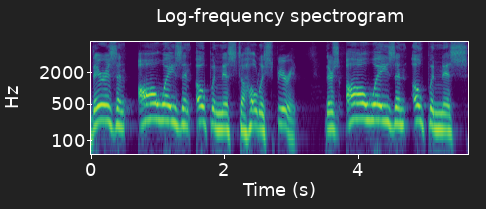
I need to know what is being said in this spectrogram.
there is an always an openness to Holy Spirit. There's always an openness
